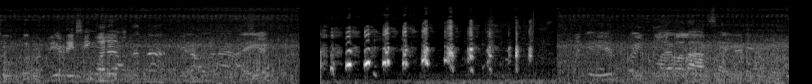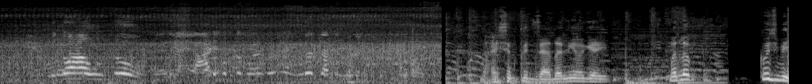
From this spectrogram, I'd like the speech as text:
झूम करून. रेसिंगवाले लावतात ना. भाई साहब कुछ ज्यादा नहीं हो गया ये? मतलब कुछ भी।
